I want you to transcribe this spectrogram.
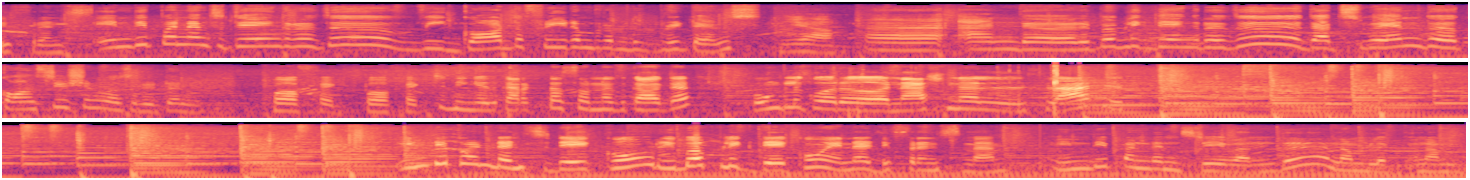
டிஃப்ரென்ஸ் இண்டிபெண்டன்ஸ் டேங்கிறது we got the freedom from the Britons yeah and republic டேங்கிறது that's when the constitution was written perfect perfect நீங்கள் இது கரெக்டாக சொன்னதுக்காக உங்களுக்கு ஒரு நேஷ்னல் ஃப்ளாக் இண்டிபெண்டன்ஸ் டேக்கும் ரிபப்ளிக் டேக்கும் என்ன டிஃப்ரென்ஸ் மேம் இண்டிபெண்டன்ஸ் டே வந்து நம்மளுக்கு நம்ம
